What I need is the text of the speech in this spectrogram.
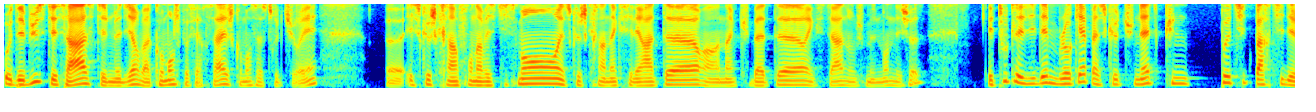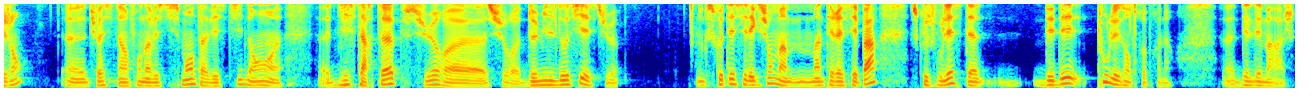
Au début, c'était ça, c'était de me dire bah, comment je peux faire ça et je commence à structurer. Euh, est-ce que je crée un fonds d'investissement? Est-ce que je crée un accélérateur, un incubateur, etc. Donc, je me demande des choses. Et toutes les idées me bloquaient parce que tu n'aides qu'une petite partie des gens. Euh, tu vois, si tu un fonds d'investissement, tu investis dans 10 euh, startups sur, euh, sur 2000 dossiers, si tu veux. Donc ce côté sélection m'intéressait pas. Ce que je voulais, c'était d'aider tous les entrepreneurs dès le démarrage.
